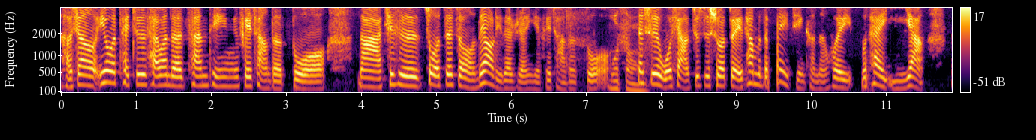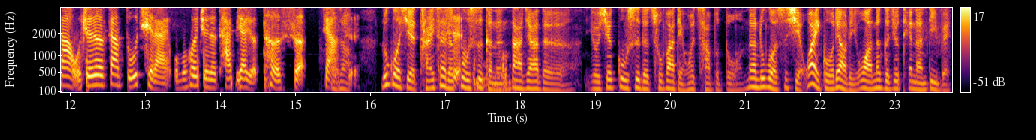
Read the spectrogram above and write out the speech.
好像因为台其实台湾的餐厅非常的多，那其实做这种料理的人也非常的多。我懂。但是我想就是说，对他们的背景可能会不太一样。那我觉得这样读起来，我们会觉得它比较有特色。这样子。如果写台菜的故事，可能大家的有些故事的出发点会差不多。那如果是写外国料理，哇，那个就天南地北，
